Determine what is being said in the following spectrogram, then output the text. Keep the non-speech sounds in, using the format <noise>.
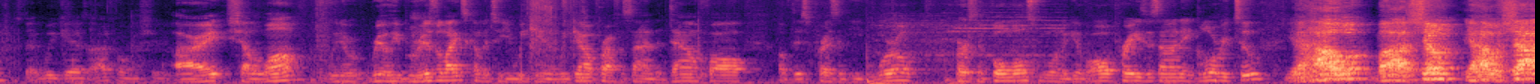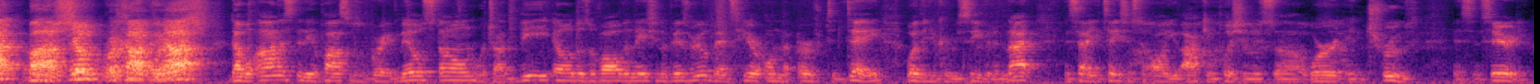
It's that weak ass iPhone shit. All right, Shalom. We the real Hebrew Israelites coming to you week in and week out, prophesying the downfall of this present evil world. First and foremost, we want to give all praises, honor, and glory to Yahweh, Bahashem, Yahweh Shai, Bahashem, Rakak. Double honors to the apostles of Great Millstone, which are the elders of all the nation of Israel that's here on the earth today, whether you can receive it or not. And salutations to all you Akim pushing this uh, word in truth and sincerity.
